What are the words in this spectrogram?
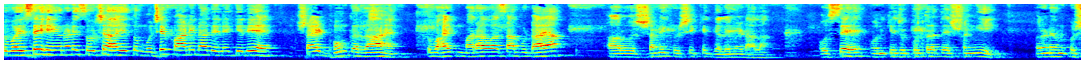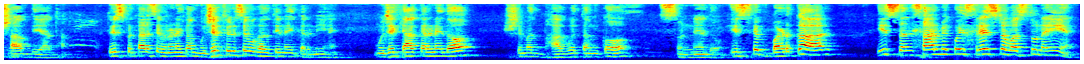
तो वैसे ही उन्होंने सोचा, ये तो मुझे पानी ना देने के लिए शायद ढोंग कर रहा है। तो वहाँ एक मरा हुआ सांप उठाया और वो श्रमिक ऋषि के गले में डाला। उससे उनके जो पुत्र थे श्रृंगी उन्होंने उनको शाप दिया था। तो इस प्रकार से उन्होंने कहा, मुझे फिर से वो गलती नहीं करनी है। मुझे क्या करने दो? श्रीमद भागवतम को सुनने दो। इससे बढ़कर इस संसार में कोई श्रेष्ठ वस्तु नहीं है।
